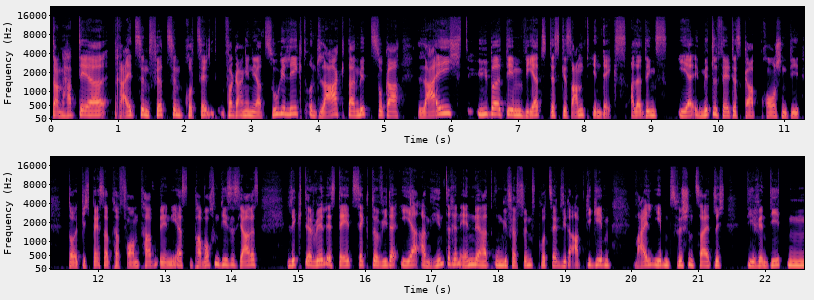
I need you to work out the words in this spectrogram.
dann hat der 13, 14 Prozent im vergangenen Jahr zugelegt und lag damit sogar leicht über dem Wert des Gesamtindex. Allerdings eher im Mittelfeld. Es gab Branchen, die deutlich besser performt haben. In den ersten paar Wochen dieses Jahres liegt der Real Estate Sektor wieder eher am hinteren Ende, hat ungefähr fünf Prozent wieder abgegeben, weil eben zwischenzeitlich die Renditen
